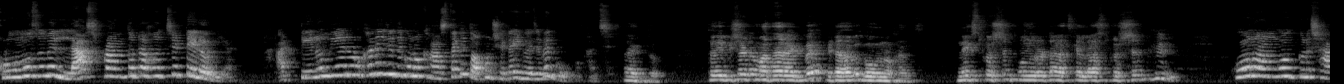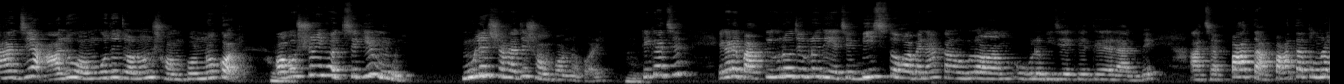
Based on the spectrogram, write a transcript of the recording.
ক্রোমোজোমের লাস্ট প্রান্তটা হচ্ছে টেলোমিয়ার। আর টেলোমিয়ার ওখানেই যদি কোনো খাঁজ থাকে তখন সেটাই হয়ে যাবে গৌণ খাঁজ। একদম। তো এই বিষয়টা মাথায় রাখবে এটা হবে গৌণ খাঁজ। নেক্সট কোশ্চেন পনেরোটা আজকে লাস্ট কোশ্চেন হুম। কোন অঙ্গগুলো সাহায্যে আলু অঙ্গজ জনন সম্পন্ন করে? অবশ্যই হচ্ছে কি মূল মূলের সাহায্যে সম্পন্ন করে ঠিক আছে? এখানে বাকিগুলো যেগুলো দিয়েছে বীজ তো হবে না কারণ ওগুলো আম ওগুলো বীজে খেতে লাগবে। আচ্ছা পাতা পাতা তোমরা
